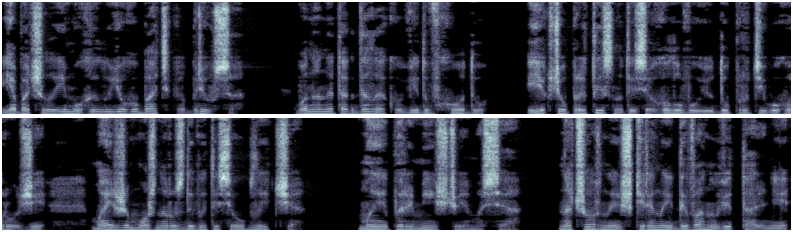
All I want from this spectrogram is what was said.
Я бачила і могилу його батька, Брюса. Вона не так далеко від входу, і якщо притиснутися головою до прутів огорожі, майже можна роздивитися обличчя. Ми переміщуємося на чорний шкіряний диван у вітальні,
